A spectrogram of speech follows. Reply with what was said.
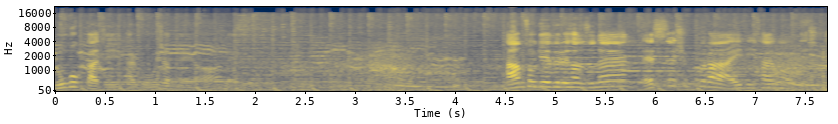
로고까지 달고 오셨네요. 네. 다음 소개해드릴 선수는 S 슈프라 아이디 사용하고 계시는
